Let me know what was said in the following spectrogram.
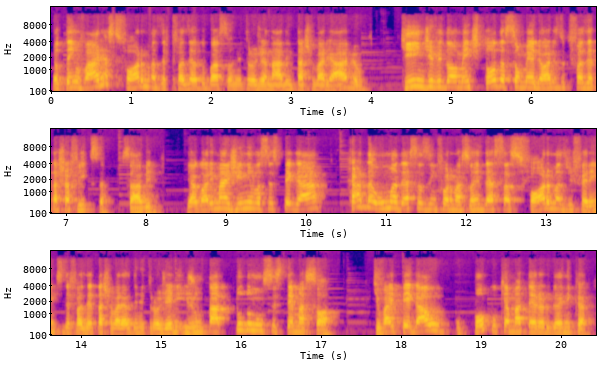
eu tenho várias formas de fazer adubação nitrogenada em taxa variável, que individualmente todas são melhores do que fazer taxa fixa, sabe? E agora imaginem vocês pegar cada uma dessas informações, dessas formas diferentes de fazer taxa variável de nitrogênio e juntar tudo num sistema só, que vai pegar o, o pouco que a matéria orgânica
